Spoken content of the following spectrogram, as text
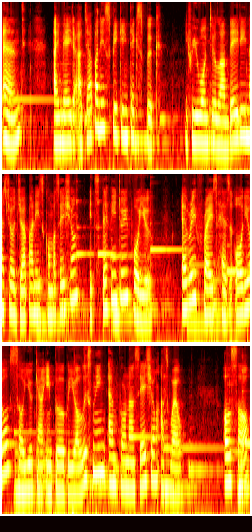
And I made a Japanese speaking textbook. If you want to learn daily natural Japanese conversation, it's definitely for you. Every phrase has audio so you can improve your listening and pronunciation as well. Also,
